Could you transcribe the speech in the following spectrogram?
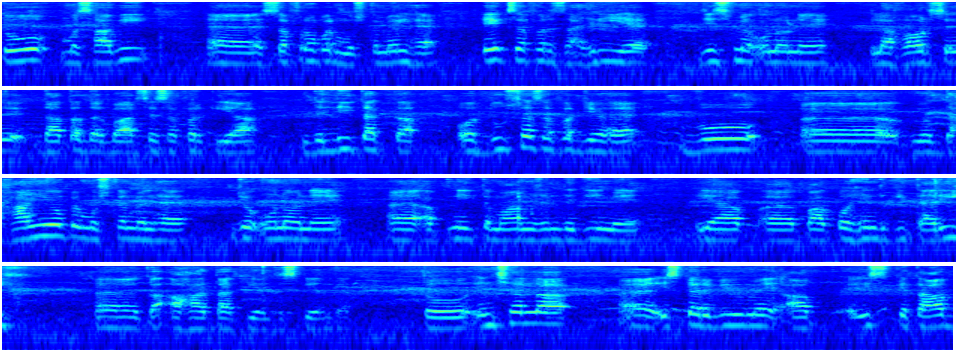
دو مساوی سفروں پر مشتمل ہے۔ ایک سفر ظاہری ہے جس میں انہوں نے لاہور سے، داتا دربار سے سفر کیا، دلی تک کا، اور دوسرا سفر جو ہے وہ دہائیوں پہ مشتمل ہے جو انہوں نے اپنی تمام زندگی میں یا پاک و ہند کی تاریخ کا احاطہ کیا جس کے اندر۔ تو انشاءاللہ Uh, اس کا ریویو میں آپ، اس کتاب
